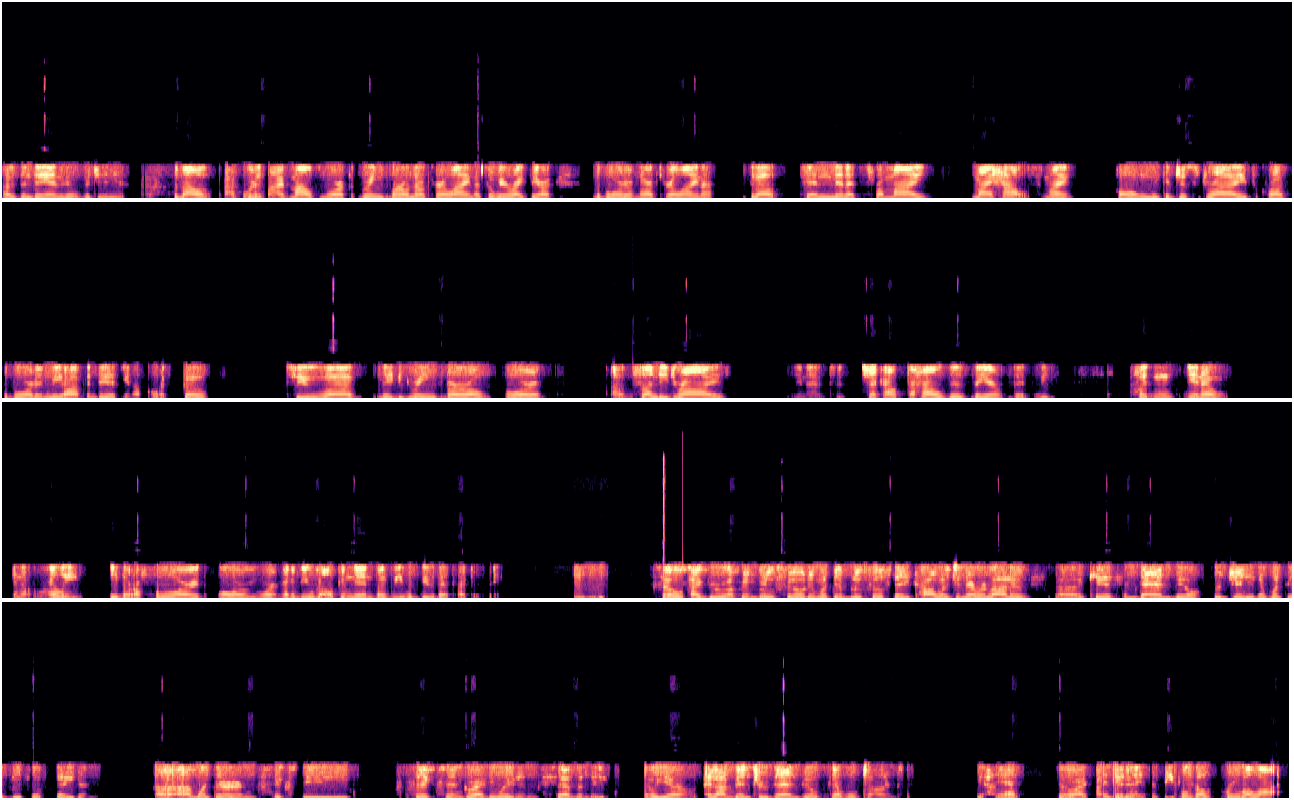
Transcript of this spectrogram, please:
I was in Danville, Virginia. It's about 45 miles north of Greensboro, North Carolina. So we are right there, the border of North Carolina. It's about 10 minutes from my my house, my home. We could just drive across the border, and we often did. You know, of course, go to uh, maybe Greensboro for a Sunday drive. You know, to check out the houses there that we couldn't, you know, you know, really either afford or we weren't going to be welcomed in, but we would do that type of thing. Mm-hmm. So I grew up in Bluefield and went to Bluefield State College, and there were a lot of uh, kids from Danville, Virginia, that went to Bluefield State, and uh, I went there in '66 and graduated in '70. So yeah, and I've been through Danville several times. Yeah. Yes. So I, I get it's a it. place that people go through a lot.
